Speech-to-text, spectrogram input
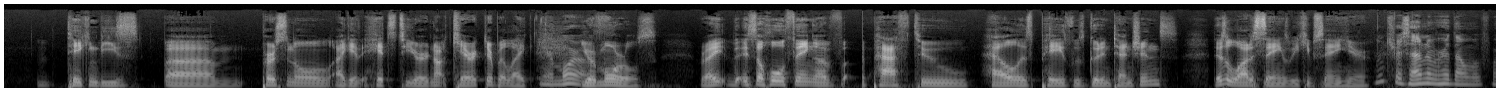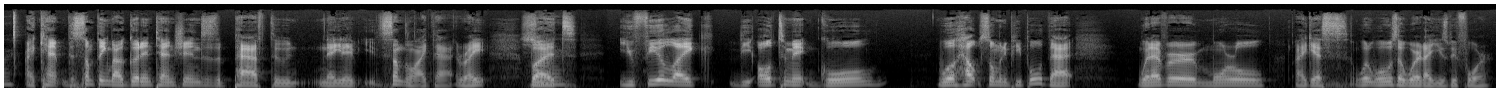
taking these um personal i guess hits to your not character but like your morals. your morals right? It's the whole thing of the path to hell is paved with good intentions there's a lot of sayings we keep saying here. Interesting. I've never heard that one before. I can't. There's something about good intentions is a path to negative, something like that, right? Sure. But you feel like the ultimate goal will help so many people that whatever moral, I guess, what what was the word I used before?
